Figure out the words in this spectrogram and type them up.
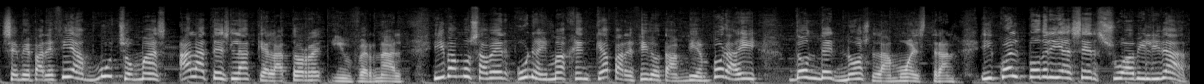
se me parecía mucho más a la Tesla que a la Torre Infernal. Y vamos a ver una imagen que ha aparecido también por ahí, donde nos la muestran. ¿Y cuál podría ser su habilidad?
